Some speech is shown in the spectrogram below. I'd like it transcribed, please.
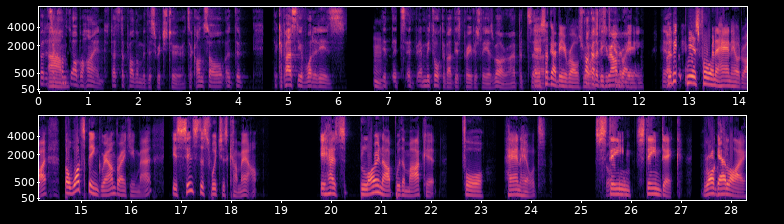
But it's a Um, console behind. That's the problem with the Switch too. It's a console. Uh, the the capacity of what it is. Hmm. It, it's it, and we talked about this previously as well, right? But uh, yeah, it's not going to be a Rolls it's not going to be This is gonna groundbreaking. Yeah. It'll be a PS4 and a handheld, right? But what's been groundbreaking, Matt, is since the Switch has come out, it has blown up with a market for handhelds. Steam, Steam Deck, ROG Ally,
